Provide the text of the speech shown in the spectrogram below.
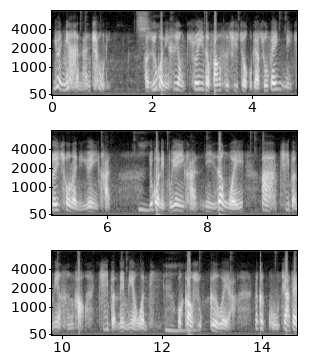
因为你很难处理啊。如果你是用追的方式去做股票，除非你追错了，你愿意看。如果你不愿意砍，你认为啊基本面很好，基本面没有问题。我告诉各位啊，那个股价在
